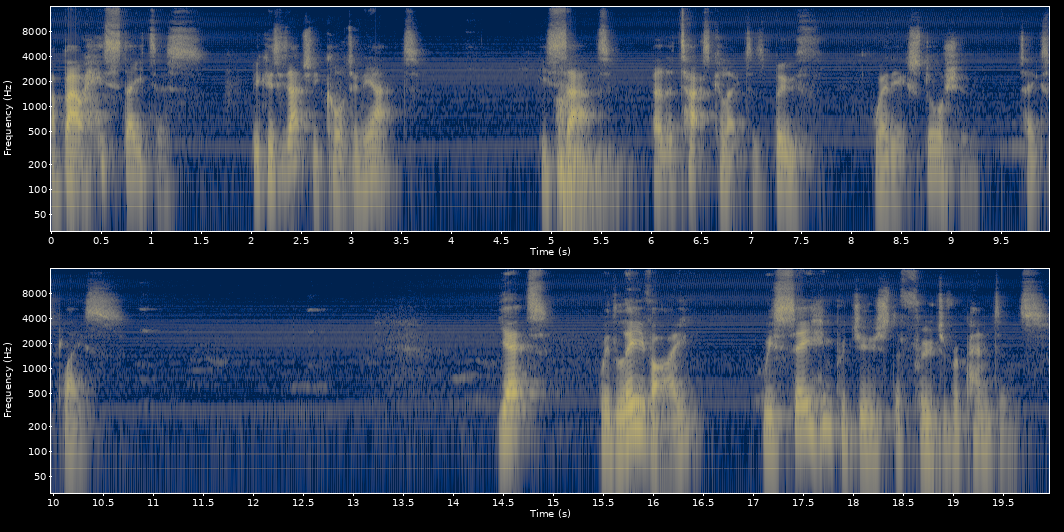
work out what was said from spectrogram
about his status because he's actually caught in the act. He sat at the tax collector's booth where the extortion takes place. Yet, with Levi, we see him produce the fruit of repentance.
